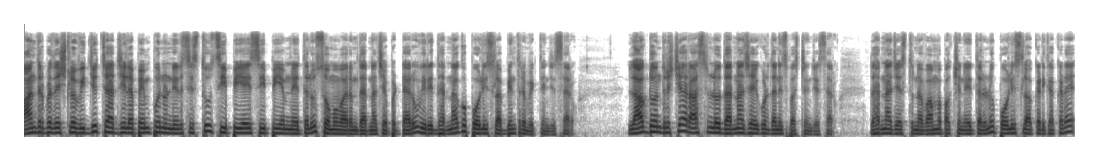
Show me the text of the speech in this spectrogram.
ఆంధ్రప్రదేశ్లో విద్యుత్ ఛార్జీల పెంపును నిరసిస్తూ సిపిఐ సిపిఎం నేతలు సోమవారం ధర్నా చేపట్టారు. వీరి ధర్నాకు పోలీసులు అభ్యంతరం వ్యక్తం చేశారు. లాక్డౌన్ దృష్ట్యా రాష్ట్రంలో ధర్నా చేయకూడదని స్పష్టం చేశారు. ధర్నా చేస్తున్న వామపక్ష నేతలను పోలీసులు అక్కడికక్కడే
